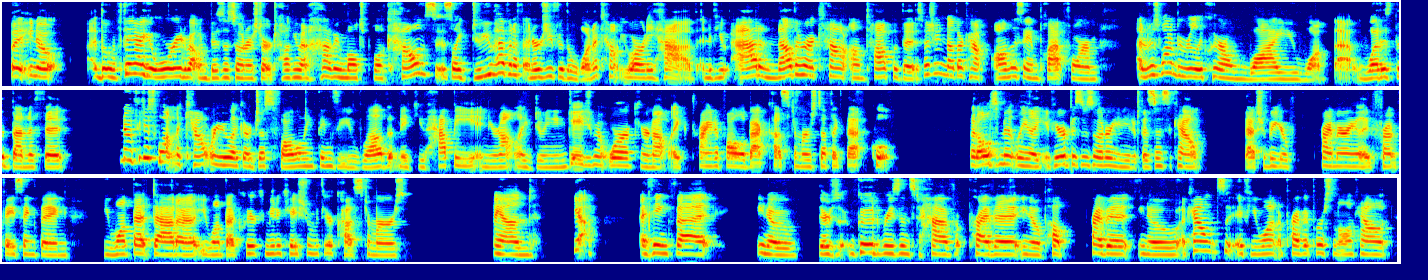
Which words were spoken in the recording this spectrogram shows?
But, you know, the thing I get worried about when business owners start talking about having multiple accounts is like, do you have enough energy for the one account you already have? And if you add another account on top of it, especially another account on the same platform, I just want to be really clear on why you want that. What is the benefit? You know, if you just want an account where you like are just following things that you love that make you happy and you're not like doing engagement work, you're not like trying to follow back customers, stuff like that, cool. But ultimately, like if you're a business owner, you need a business account. That should be your primary like front facing thing you want that data, you want that clear communication with your customers. And yeah, I think that, you know, there's good reasons to have private, you know, pub, private, you know, accounts if you want a private personal account,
